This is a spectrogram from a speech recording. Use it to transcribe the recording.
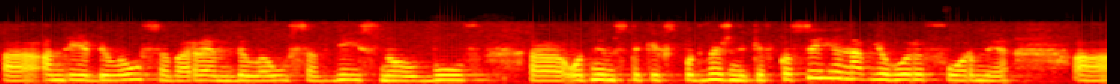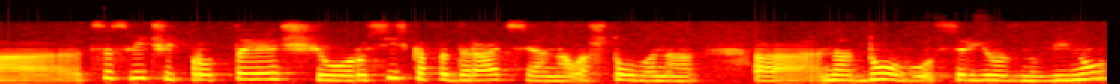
Андрія Білоусова, Рем Білоусов, дійсно був е, одним з таких сподвижників Косигіна в його реформі. А, Це свідчить про те, що Російська Федерація налаштована е, на довгу серйозну війну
